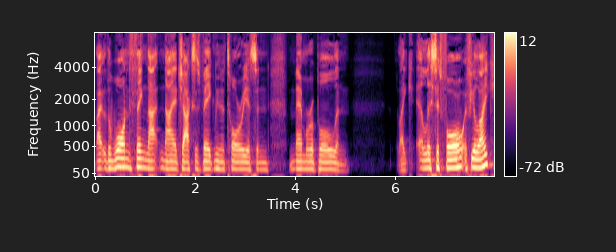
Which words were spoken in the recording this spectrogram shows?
like the one thing that Nia Jax is vaguely notorious and memorable and like illicit for, if you like.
